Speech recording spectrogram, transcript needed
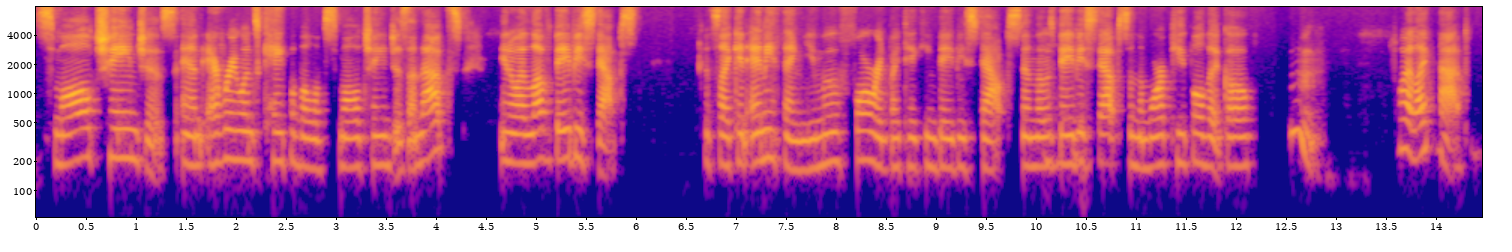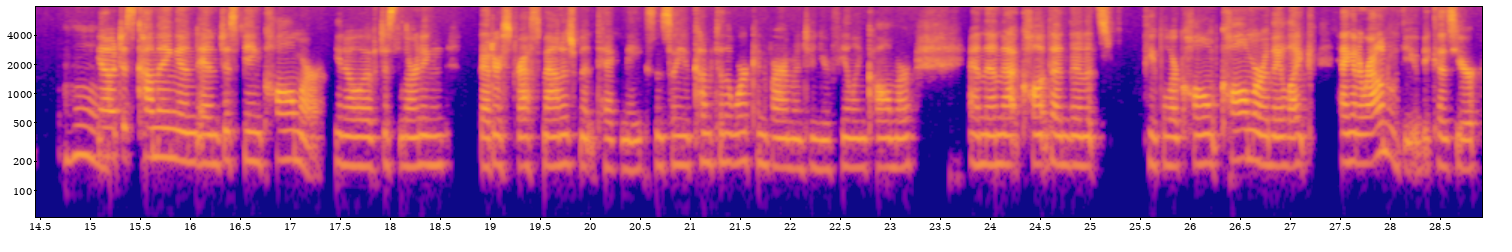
small changes and everyone's capable of small changes. And that's, you know, I love baby steps. It's like in anything, you move forward by taking baby steps. And those mm-hmm. baby steps, and the more people that go, hmm, oh, I like that. Mm-hmm. You know, just coming and, and just being calmer, you know, of just learning better stress management techniques. And so you come to the work environment and you're feeling calmer. And then that cal- then, then it's people are calm, calmer and they like hanging around with you because you're,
